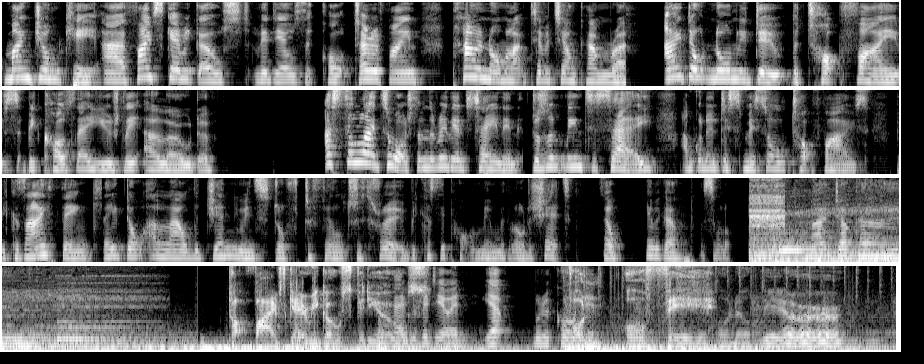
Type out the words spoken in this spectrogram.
Mind Junkie, uh, five scary ghost videos that caught terrifying paranormal activity on camera. I don't normally do the top fives because they're usually a load of. I still like to watch them, they're really entertaining. It Doesn't mean to say I'm going to dismiss all top fives because I think they don't allow the genuine stuff to filter through because they put them in with a load of shit. So here we go. Let's have a look. Mind Junkie. Top 5 scary ghost videos. Okay, we're videoing. Yep, we're recording. Fun or fear? Fun or fear?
